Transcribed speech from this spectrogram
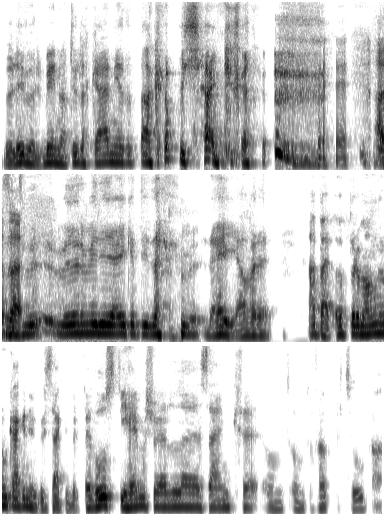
Weil ich würde mir natürlich gerne jeden Tag etwas schenken. also... würde mir eigentlich... Nein, aber äh, eben, jemandem anderen gegenüber, sagen wir, bewusst die Hemmschwelle senken und, und auf jemanden zugehen.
